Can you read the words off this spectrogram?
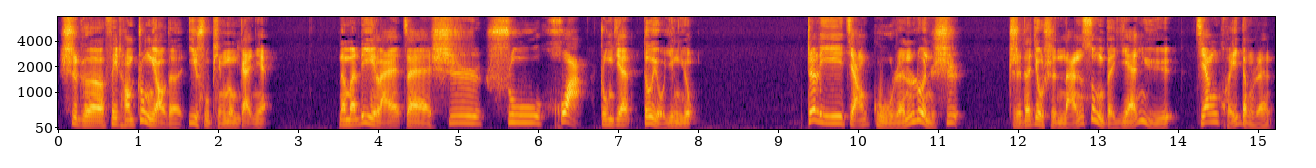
是个非常重要的艺术评论概念，那么历来在诗、书、画中间都有应用。这里讲古人论诗，指的就是南宋的严语、姜夔等人。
